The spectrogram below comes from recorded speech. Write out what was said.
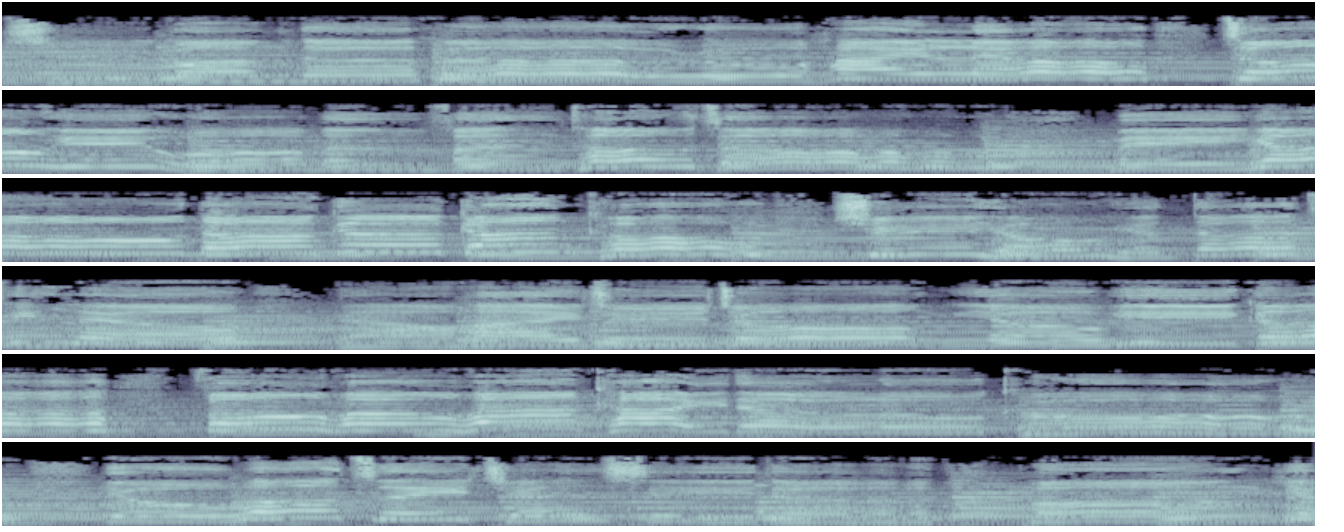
时光的河入海流终于我们分头走没有哪个港口是永远的停留脑海之中珍惜的朋友。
